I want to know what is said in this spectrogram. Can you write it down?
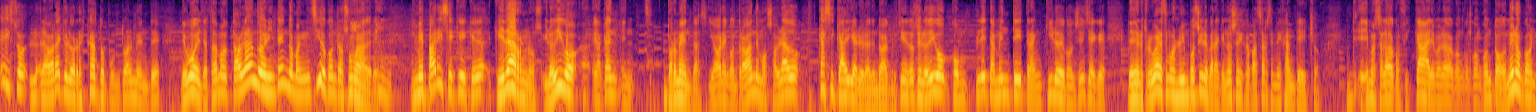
Eso, la verdad que lo rescato puntualmente. De vuelta, estamos está hablando del intento magnicidio contra su madre. Me parece que queda- quedarnos, y lo digo eh, acá en, en Tormentas y ahora en Contrabando, hemos hablado casi cada diario del atentado a Cristina. Entonces lo digo completamente tranquilo de conciencia de que desde nuestro lugar hacemos lo imposible para que no se deje pasar semejante hecho. Hemos hablado con fiscal, hemos hablado con, con- con- con todo, menos con,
